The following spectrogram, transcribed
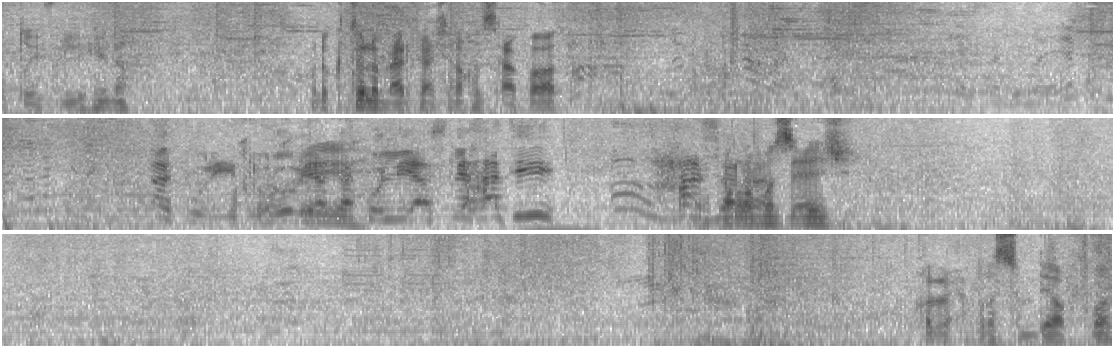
لطيف اللي هنا. نقتلهم عارفين عشان أخذ إسعافات. أتريد أخي. رؤية كل أسلحتي؟ مرة حسنا. مزعج. خلونا نحط رسم دي أفضل.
